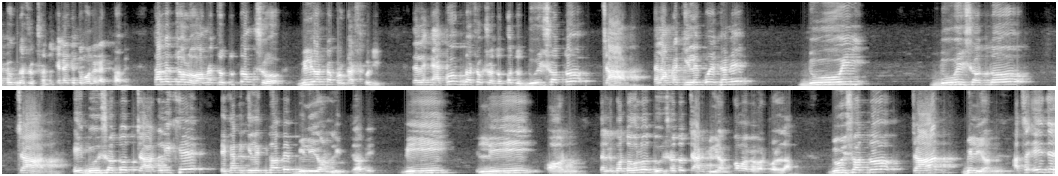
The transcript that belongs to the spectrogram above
একক, দশক, শতক। এটা কিন্তু মনে রাখতে হবে। তাহলে চলো আমরা চতুর্থ অংশ বিলিয়নটা প্রকাশ করি। তাহলে একক, দশক, শতক কত? দুই শত চার। তাহলে আমরা কি লিখব এখানে? দুই দুই শত চার। এই দুই শত চার লিখে এখানে কি লিখতে হবে? বিলিয়ন লিখতে হবে। বি লি অন তাহলে কত হলো? দুই শত চার বিলিয়ন। কমা ব্যবহার করলাম। দুই শত চার বিলিয়ন। আচ্ছা এই যে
